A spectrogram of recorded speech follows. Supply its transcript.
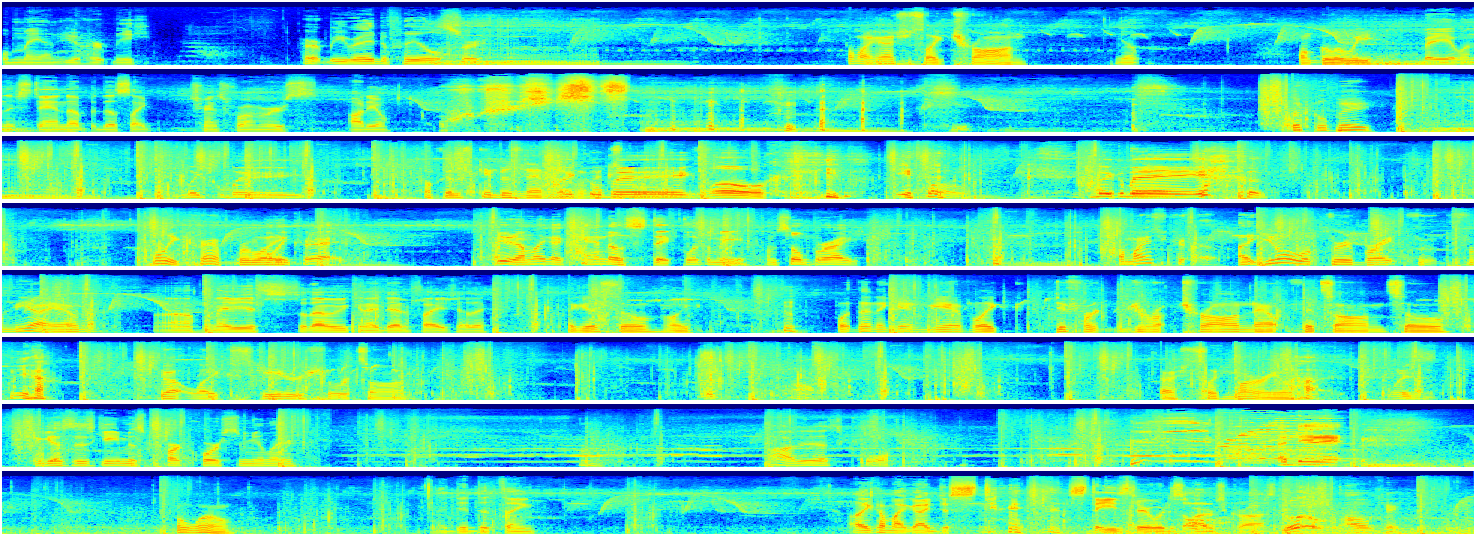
Oh man, you hurt me. Hurt me right to feel, sir. Oh my gosh, it's like Tron. Yep. All glowy. But yeah, when they stand up, it does like Transformers audio. Michael Bay. Michael Bay. Okay, this game doesn't have Michael Bay. Whoa. Whoa. Michael Bay. Holy crap, we're like... Holy crap. Dude, I'm like a candlestick. Look at me. I'm so bright. on my screen. Uh, you don't look very bright. For, for me, I am. Uh, maybe it's so that we can identify each other. I guess so. Like, but then again, we have like different dr- Tron outfits on, so Yeah. got like skater shorts on. Oh. Gosh, it's like Mario. what is? I guess this game is parkour simulator. Oh. oh, dude, that's cool. I did it. Oh wow. I did the thing. I like how my guy just stays there with his arms oh. crossed. Whoa. Oh, okay.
